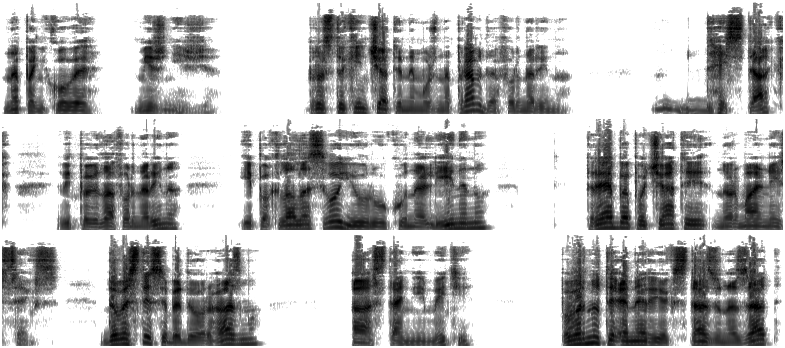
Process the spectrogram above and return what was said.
на панькове міжніжжя. Просто кінчати не можна, правда, Форнарино? Десь так, відповіла Форнарина і поклала свою руку на Лінину. Треба почати нормальний секс. довести себе до оргазму, а останній миті повернути енергію екстазу назад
